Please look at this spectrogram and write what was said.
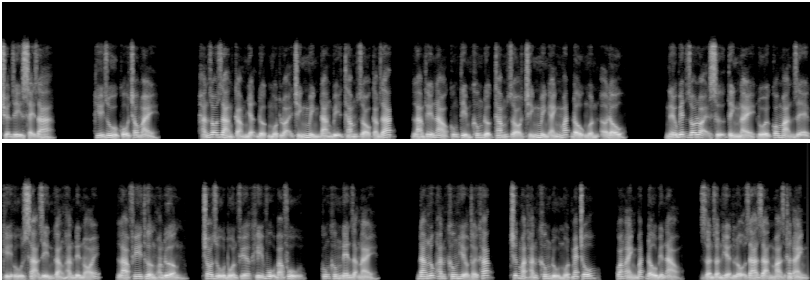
Chuyện gì xảy ra? Hì dù cổ cho mày. Hắn rõ ràng cảm nhận được một loại chính mình đang bị thăm dò cảm giác làm thế nào cũng tìm không được thăm dò chính mình ánh mắt đầu nguồn ở đâu. Nếu biết rõ loại sự tình này đối có mạn dễ kỳ ủ xạ dìn gẳng hắn đến nói, là phi thường hoang đường, cho dù bốn phía khí vụ bao phủ, cũng không nên dạng này. Đang lúc hắn không hiểu thời khắc, trước mặt hắn không đủ một mét chỗ, quang ảnh bắt đầu biến ảo, dần dần hiện lộ ra dạn mà thân ảnh.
